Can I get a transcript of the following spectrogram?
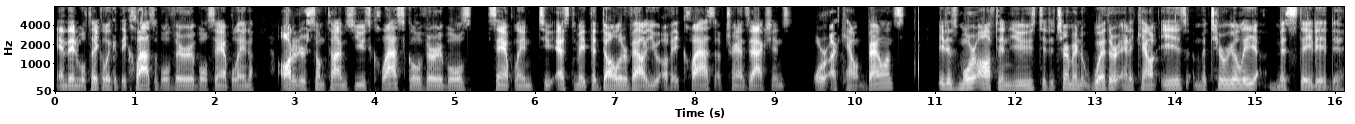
And then we'll take a look at the classical variable sampling. Auditors sometimes use classical variables sampling to estimate the dollar value of a class of transactions or account balance. It is more often used to determine whether an account is materially misstated.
